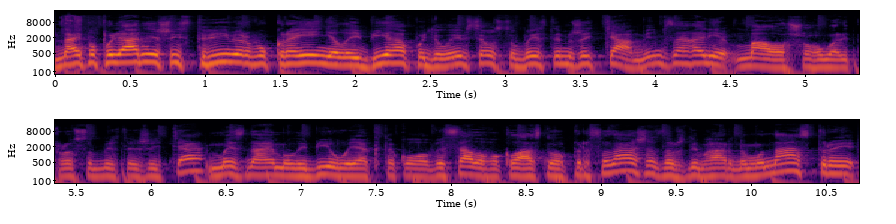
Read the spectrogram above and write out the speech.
Найпопулярніший стрімер в Україні Лейбіга поділився особистим життям. Він взагалі мало що говорить про особисте життя. Ми знаємо Лейбігу як такого веселого, класного персонажа, завжди в гарному настрої,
